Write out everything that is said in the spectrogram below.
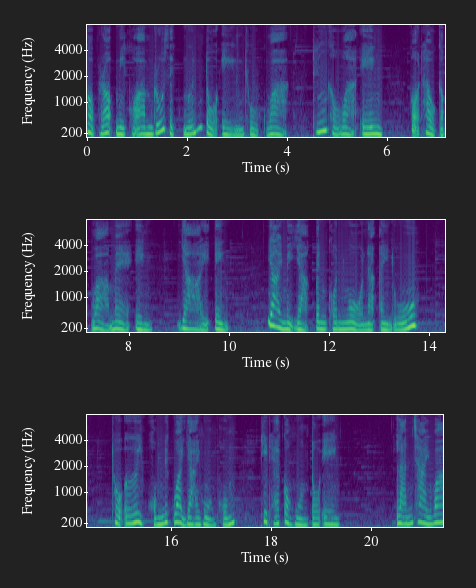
ก็เพราะมีความรู้สึกเหมือนตัวเองถูกว่า ถึงเขาว่าเอง ก็เท่ากับว่าแม่เอง ยายเอง ยายไม่อยากเป็นคนโง่นะไอ้หนูโถเอ้ย ผมนึกว่ายายห่วงผม ที่แท้ก็ห่วงตัวเอง หลานชายว่า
